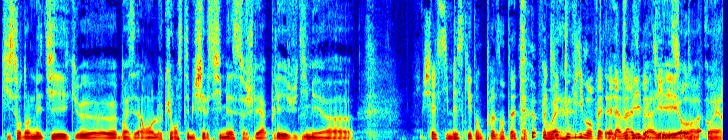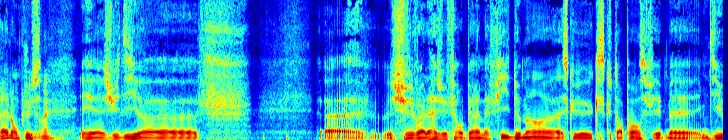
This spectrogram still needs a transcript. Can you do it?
qui sont dans le métier, que, euh, moi en l'occurrence c'était Michel Simès, je l'ai appelé, je lui dis mais euh, Michel Simès qui est donc présentateur, enfin, qui est tout bim en fait à la base, bah, qui est ORL en plus. Ouais. Et euh, je lui ai dit, euh, euh, je, voilà, je vais faire opérer ma fille demain. Est-ce que qu'est-ce que tu en penses? Il, fait, il me dit,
